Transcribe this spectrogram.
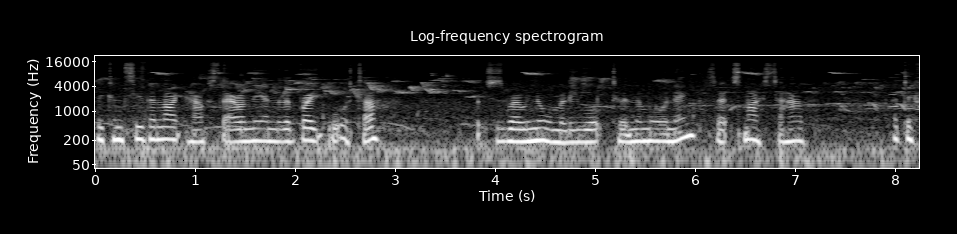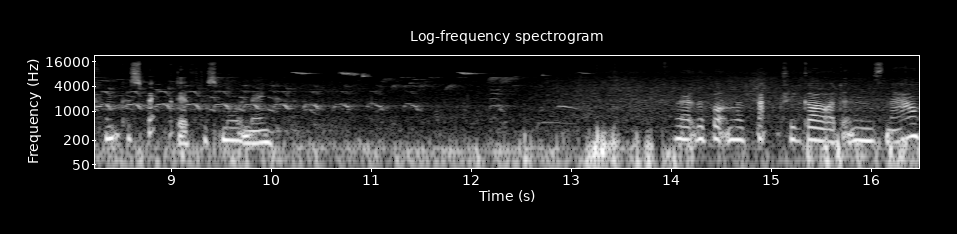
We can see the lighthouse there on the end of the breakwater, which is where we normally walk to in the morning. So it's nice to have a different perspective this morning. We're at the bottom of Battery Gardens now.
